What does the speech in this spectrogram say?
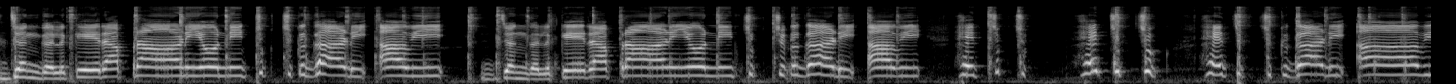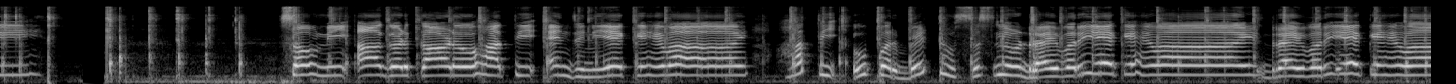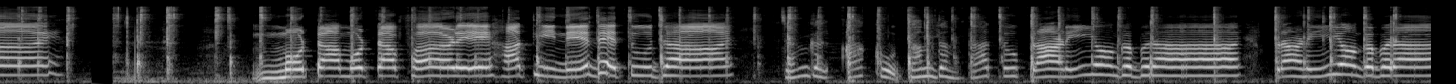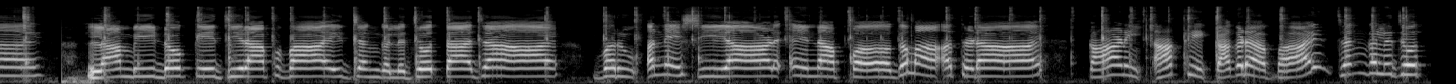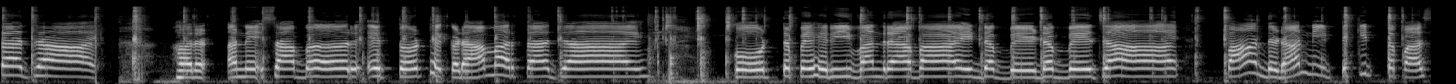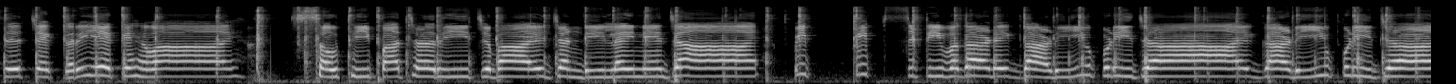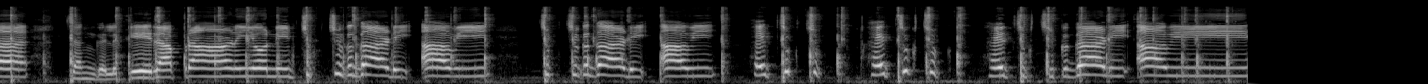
જંગલ કેરા પ્રાણીઓની છુક છુક ગાડી આવી જંગલ કેરા પ્રાણીઓની છુક છુક ગાડી મોટા મોટા ફળ એ હાથીને દેતું જાય જંગલ આખું ધમધમ થાતું પ્રાણીઓ ગભરાય પ્રાણીઓ ગભરાય લાંબી ડોકે જીરાફ બાઈ જંગલ જોતા જાય વરુ અને શિયાળ એના પગમાં અથડાય કાણી આંખે કાગડા ભાઈ જંગલ જોતા જાય હરણ અને સાબર એ તો ઠેકડા મારતા જાય કોટ પહેરી વાંદરાભાઈ ડબ્બે ડબ્બે જાય પાંદડાની ટિકિટ પાસે ચેક કરીએ કહેવાય સૌથી પાછળ રીચ ભાઈ ઝંડી લઈને જાય પીપ પીપ સિટી વગર જંગલ કેરા પ્રાણીઓની છુક છુક ગાડી આવી.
